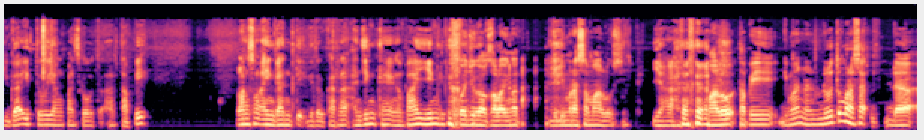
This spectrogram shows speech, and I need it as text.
juga itu yang pas kau tapi langsung aing ganti gitu karena anjing kayak ngapain gitu. Gue juga kalau ingat jadi merasa malu sih. Ya. Malu tapi gimana? Dulu tuh merasa da,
